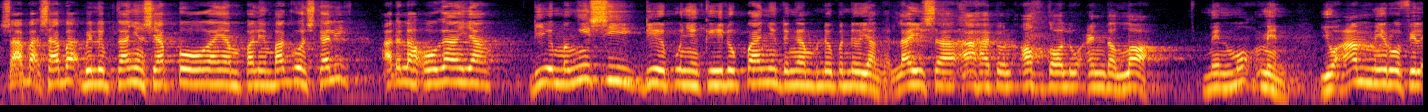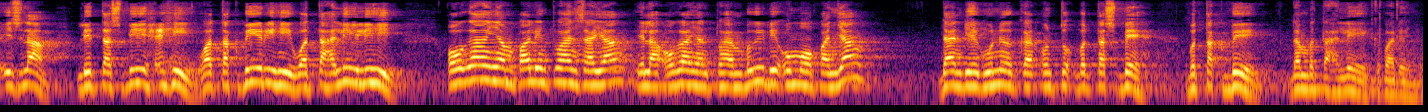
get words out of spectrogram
sahabat-sahabat bila bertanya siapa orang yang paling bagus sekali adalah orang yang dia mengisi dia punya kehidupannya dengan benda-benda yang laisa ahadun afdalu indallah min mu'min yu'ammiru fil islam litasbihihi wa takbirihi wa tahlilihi Orang yang paling Tuhan sayang ialah orang yang Tuhan beri dia umur panjang dan dia gunakan untuk bertasbih, bertakbir dan bertahlil kepadanya.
